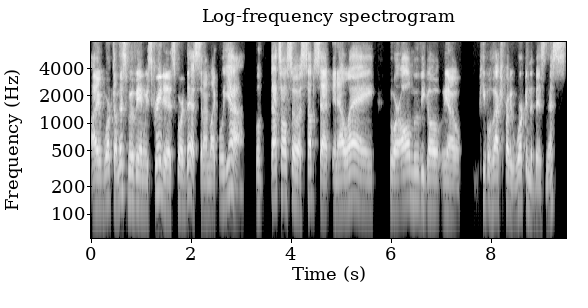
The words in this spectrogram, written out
I worked on this movie and we screened it, it scored this. And I'm like, well, yeah, well, that's also a subset in LA who are all movie go, you know, people who actually probably work in the business.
